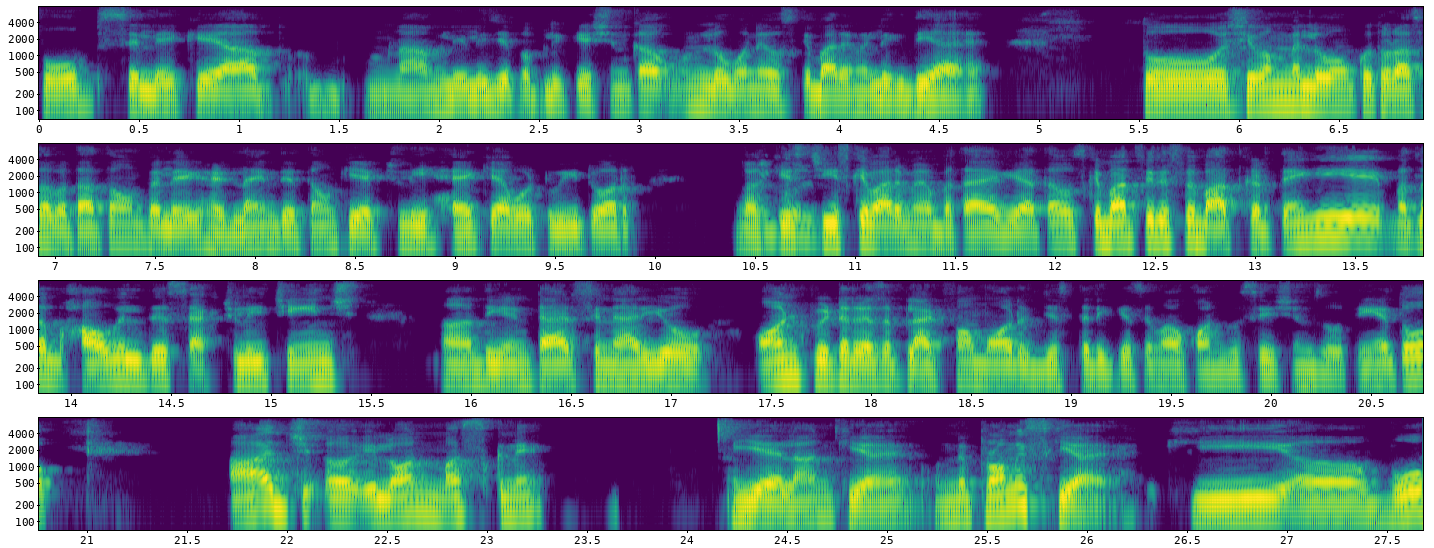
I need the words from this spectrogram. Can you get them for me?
फोब से लेके आप नाम ले लीजिए पब्लिकेशन का उन लोगों ने उसके बारे में लिख दिया है। तो शिवम मैं लोगों को थोड़ा सा बताता हूँ पहले एक हेडलाइन देता हूँ कि एक्चुअली है क्या वो ट्वीट और किस चीज़ के बारे में बताया गया था। उसके बाद फिर इस पर बात करते हैं कि ये मतलब how will this actually change the entire scenario on Twitter as a platform और जिस तरीके से वहाँ कॉन्वर्सेशन होती हैं। तो आज इलॉन मस्क ने ये ऐलान किया है उनने प्रॉमिस किया है कि वो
